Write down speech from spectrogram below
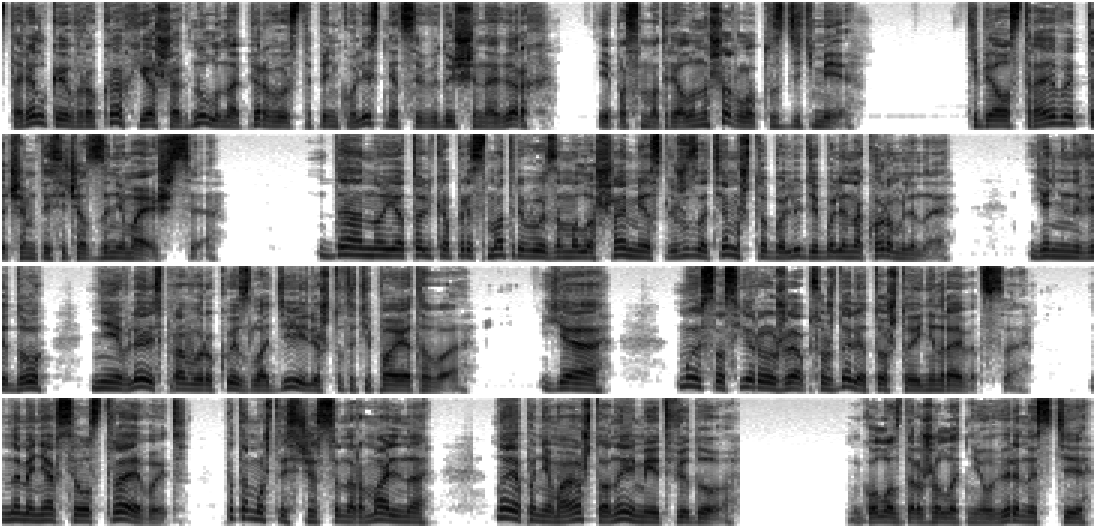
С тарелкой в руках я шагнула на первую ступеньку лестницы, ведущей наверх, и посмотрела на Шарлотту с детьми. «Тебя устраивает то, чем ты сейчас занимаешься?» «Да, но я только присматриваю за малышами и слежу за тем, чтобы люди были накормлены. Я не на виду, не являюсь правой рукой злодея или что-то типа этого. Я... Мы со Сьерой уже обсуждали то, что ей не нравится. Но меня все устраивает, потому что сейчас все нормально, но я понимаю, что она имеет в виду». Голос дрожал от неуверенности,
